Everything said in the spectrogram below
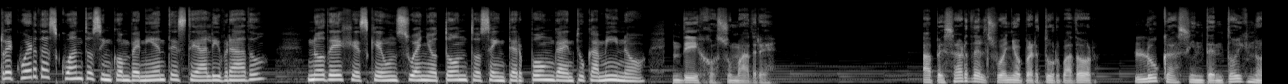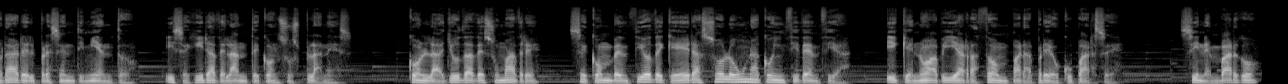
¿Recuerdas cuántos inconvenientes te ha librado? No dejes que un sueño tonto se interponga en tu camino, dijo su madre. A pesar del sueño perturbador, Lucas intentó ignorar el presentimiento y seguir adelante con sus planes. Con la ayuda de su madre, se convenció de que era solo una coincidencia y que no había razón para preocuparse. Sin embargo,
